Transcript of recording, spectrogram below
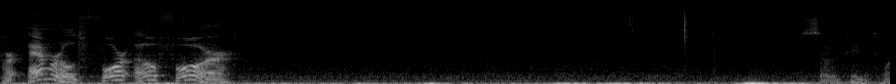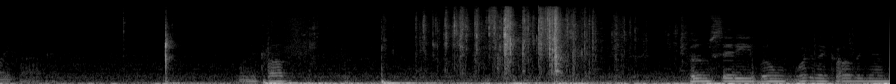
for Emerald 404. Seventeen to twenty-five. What they called? Boom City, Boom. What are they called again?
